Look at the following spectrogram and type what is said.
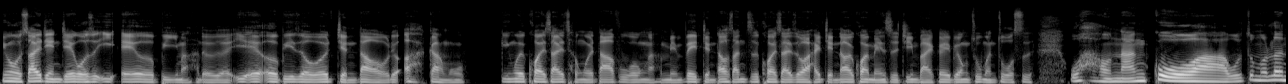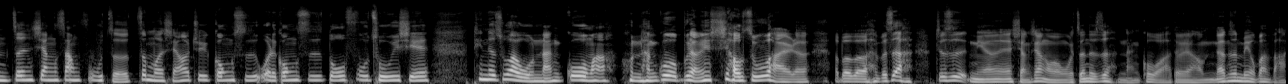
因为我筛检结果是一 A 二 B 嘛，对不对？一 A 二 B 之后我捡到我就啊干我。因为快筛成为大富翁啊，免费捡到三支快筛之外，还捡到一块免死金牌，可以不用出门做事。我好难过啊！我这么认真向上负责，这么想要去公司，为了公司多付出一些，听得出来我难过吗？我 难过，不小心笑出来了啊！不不不是啊，就是你要想象哦，我真的是很难过啊，对啊，但是没有办法，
